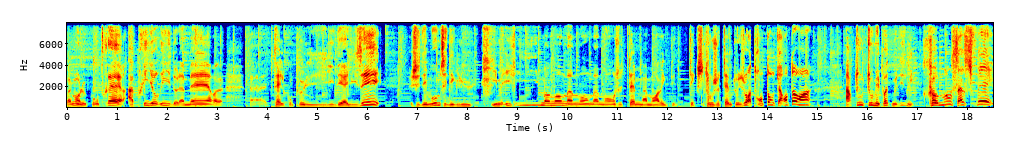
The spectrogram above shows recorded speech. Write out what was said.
vraiment le contraire, a priori, de la mère euh, euh, telle qu'on peut l'idéaliser, j'ai des mômes, c'est des glues. Ils- maman, maman, maman, je t'aime, maman, avec des textos, je t'aime tous les jours, à 30 ans, 40 ans, hein. Alors, tous- mes potes me disent, mais comment ça se fait?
